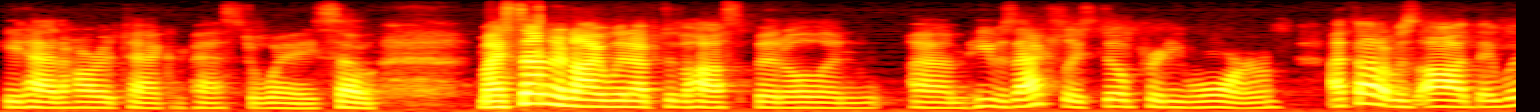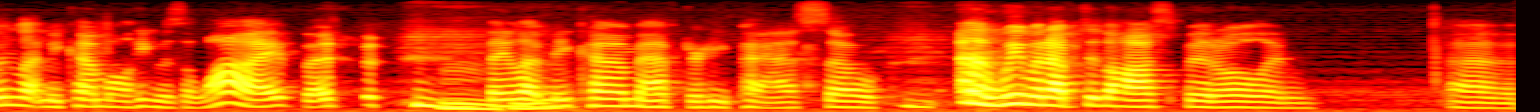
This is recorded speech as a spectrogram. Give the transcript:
he'd had a heart attack and passed away. So, my son and I went up to the hospital, and um, he was actually still pretty warm. I thought it was odd. They wouldn't let me come while he was alive, but they let me come after he passed. So, we went up to the hospital and uh,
